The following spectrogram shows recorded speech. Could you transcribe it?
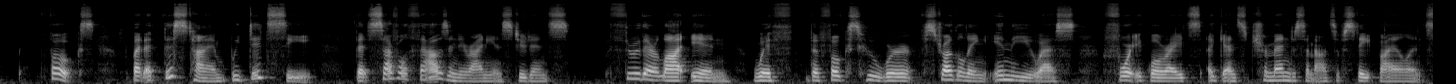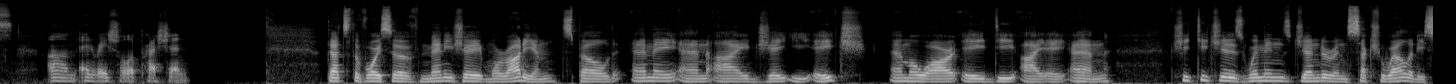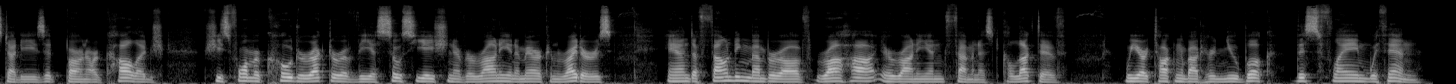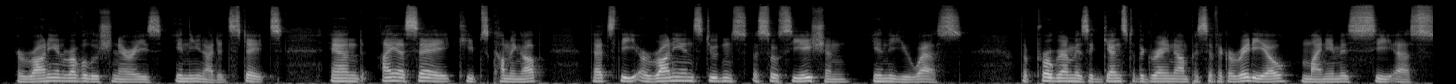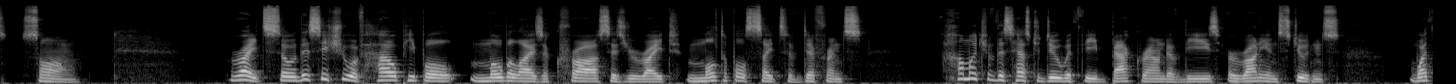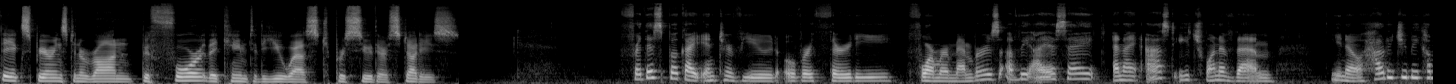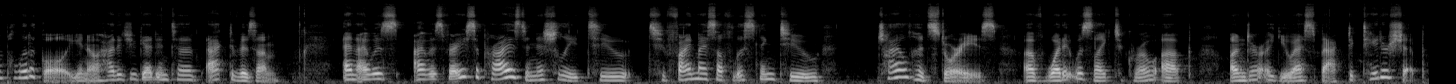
folks. But at this time, we did see that several thousand Iranian students threw their lot in with the folks who were struggling in the US for equal rights against tremendous amounts of state violence um, and racial oppression. That's the voice of Manijeh Moradian, spelled M A N I J E H M O R A D I A N. She teaches women's gender and sexuality studies at Barnard College. She's former co director of the Association of Iranian American Writers and a founding member of Raha Iranian Feminist Collective. We are talking about her new book, This Flame Within Iranian Revolutionaries in the United States. And ISA keeps coming up. That's the Iranian Students Association in the U.S. The program is Against the Grain on Pacifica Radio. My name is C.S. Soong. Right. So, this issue of how people mobilize across, as you write, multiple sites of difference, how much of this has to do with the background of these Iranian students, what they experienced in Iran before they came to the U.S. to pursue their studies? For this book, I interviewed over 30 former members of the ISA, and I asked each one of them, you know, how did you become political? You know, how did you get into activism? And I was I was very surprised initially to to find myself listening to childhood stories of what it was like to grow up under a US backed dictatorship.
